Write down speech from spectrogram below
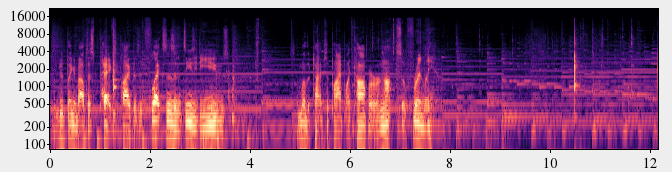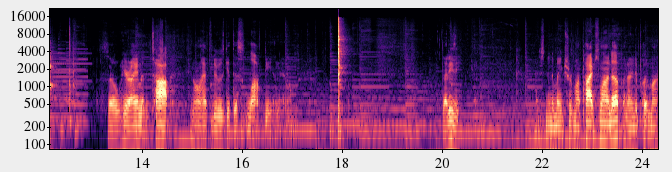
The good thing about this PEX pipe is it flexes and it's easy to use. Some other types of pipe like copper are not so friendly. So here I am at the top and all I have to do is get this locked in now. That easy. I just need to make sure my pipe's lined up and I need to put my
